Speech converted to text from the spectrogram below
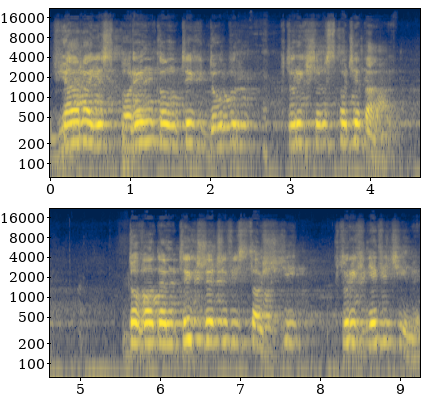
Wiara jest poręką tych dóbr, których się spodziewamy, dowodem tych rzeczywistości, których nie widzimy.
